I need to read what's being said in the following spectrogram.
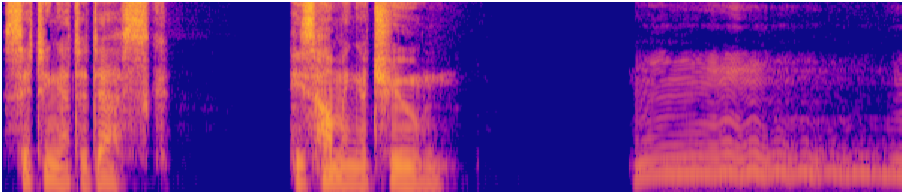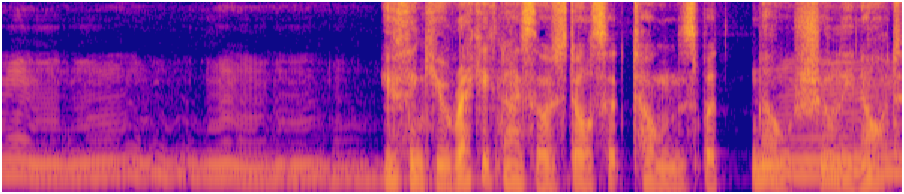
sitting at a desk. He's humming a tune. You think you recognize those dulcet tones, but no, surely not.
